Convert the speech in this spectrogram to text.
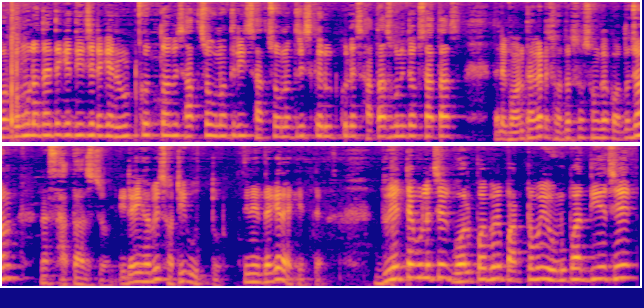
বর্গমূল অধ্যায় থেকে দিয়েছে, এটাকে রুট করতে হবে সাতশো উনত্রিশ, সাতশো উনত্রিশকে রুট করলে সাতাশ গুণিতক সাতাশ। তাহলে গ্রন্থাগারের সদস্য সংখ্যা কতজন? না সাতাশ জন। এটাই হবে সঠিক উত্তর। তিনের দাগের এক একটা। দুয়েরটা বলেছে, গল্প বইয়ের পাঠ্য বই অনুপাত দিয়েছে,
